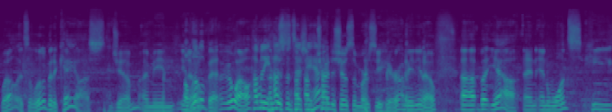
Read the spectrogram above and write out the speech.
Well, it's a little bit of chaos, Jim. I mean, you know. A know, little bit. uh, Well, How many I'm just- husbands has I'm, she I'm had? trying to show some mercy here. I mean, you know, uh, but yeah, and and once he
